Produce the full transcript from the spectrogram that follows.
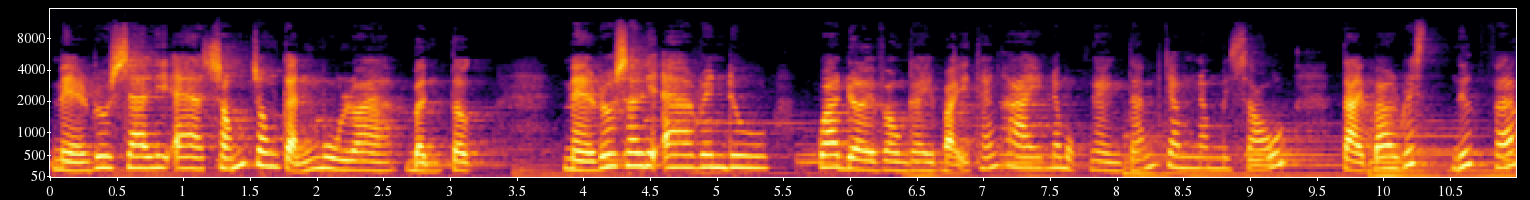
mẹ Rosalia sống trong cảnh mù lòa, bệnh tật. Mẹ Rosalia Rendu qua đời vào ngày 7 tháng 2 năm 1856 tại Paris, nước Pháp.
